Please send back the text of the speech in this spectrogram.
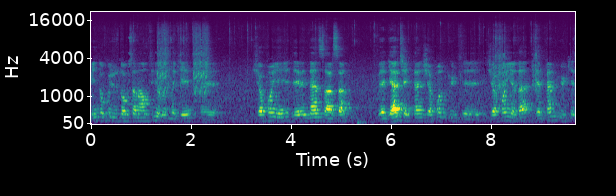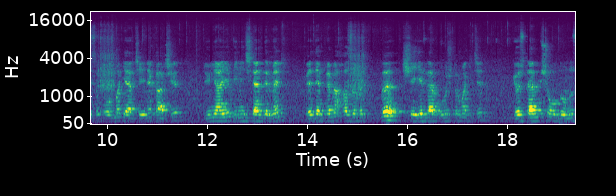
1996 yılındaki e, Japonya'yı derinden sarsan ve gerçekten Japon Japonya'da deprem ülkesi olma gerçeğine karşı dünyayı bilinçlendirmek ve depreme hazırlıklı şehirler oluşturmak için göstermiş olduğunuz,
